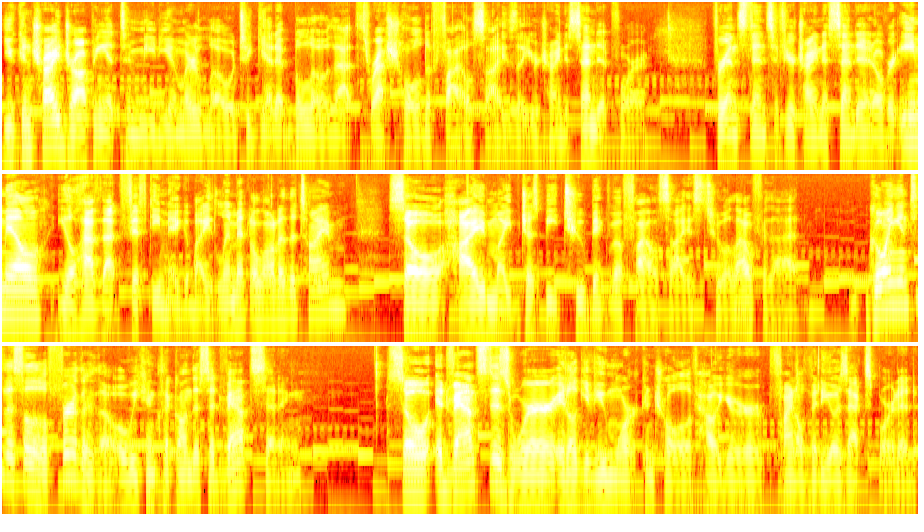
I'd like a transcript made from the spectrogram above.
you can try dropping it to medium or low to get it below that threshold of file size that you're trying to send it for. For instance, if you're trying to send it over email, you'll have that 50 megabyte limit a lot of the time. So high might just be too big of a file size to allow for that. Going into this a little further though, we can click on this advanced setting so advanced is where it'll give you more control of how your final video is exported.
